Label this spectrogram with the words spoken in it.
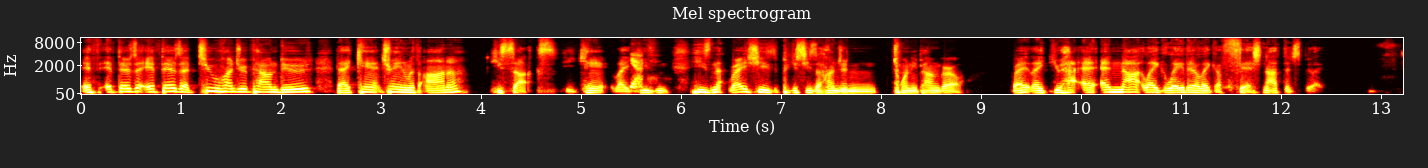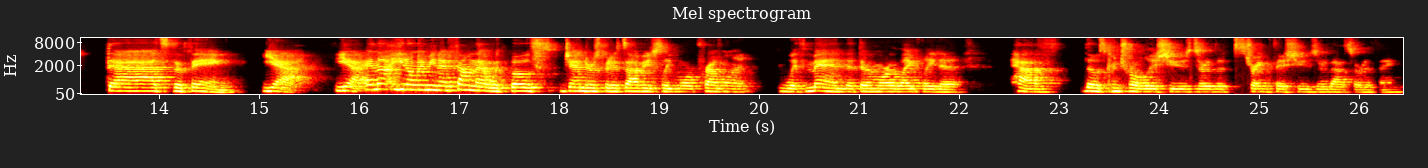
if if there's a if there's a 200 pound dude that can't train with Anna, he sucks. He can't like yeah. he's he's not right. She's because she's a 120 pound girl right? Like you have, and not like lay there like a fish, not to just be like. That's the thing. Yeah. Yeah. And I, you know, I mean, I found that with both genders, but it's obviously more prevalent with men that they're more likely to have those control issues or the strength issues or that sort of thing.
